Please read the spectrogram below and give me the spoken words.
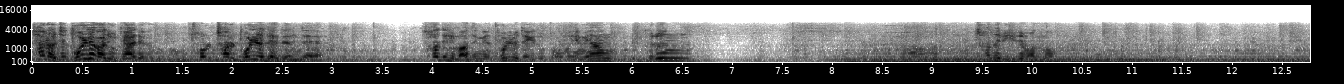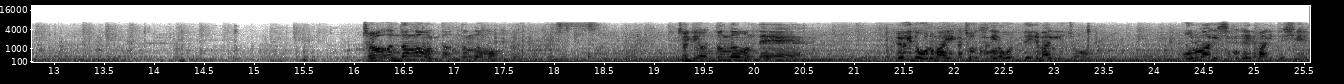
차를 어쨌든 돌려가지고 돼야 되거든요. 차를, 돌려야 되는데, 차들이 많으면 돌려대기도 좀 애매한 그런 아, 차들이 이래 많노 저 언덕 너머입니다 언덕 너머 저기 언덕 너머인데 여기도 오르막이니까 저도 당연히 오- 내리막이겠죠. 오르막이 있으면 내리막이 있듯이.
